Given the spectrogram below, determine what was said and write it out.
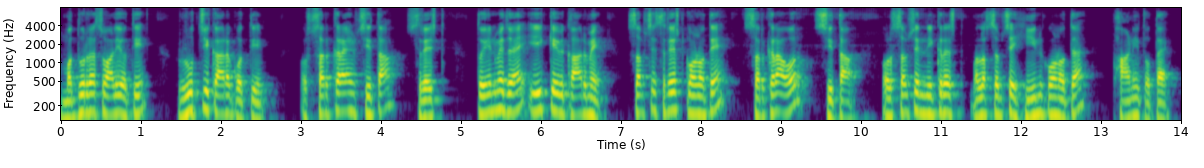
मधुर रस वाली होती है, रुचिकारक होती है और शर्करा एवं सीता श्रेष्ठ। तो इनमें जो है ईक के विकार में सबसे श्रेष्ठ कौन होते हैं? शर्करा और सीता। और सबसे निकृष्ट मतलब सबसे हीन कौन होता है? फाणित होता है।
